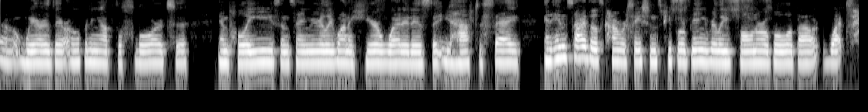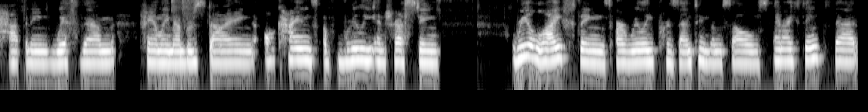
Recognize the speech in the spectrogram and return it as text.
uh, where they're opening up the floor to employees and saying, We really want to hear what it is that you have to say. And inside those conversations, people are being really vulnerable about what's happening with them, family members dying, all kinds of really interesting real life things are really presenting themselves. And I think that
